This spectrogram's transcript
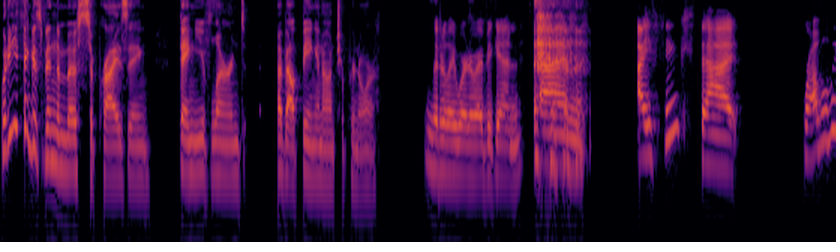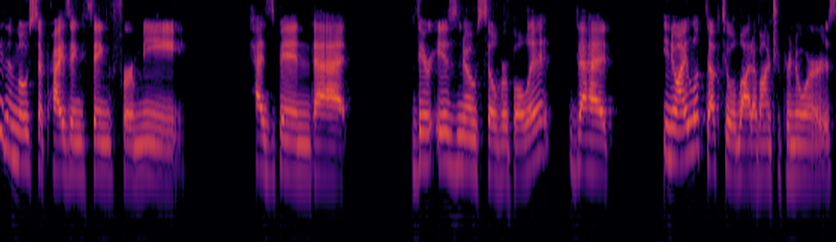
What do you think has been the most surprising thing you've learned about being an entrepreneur? Literally, where do I begin? Um, I think that probably the most surprising thing for me has been that there is no silver bullet that you know i looked up to a lot of entrepreneurs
